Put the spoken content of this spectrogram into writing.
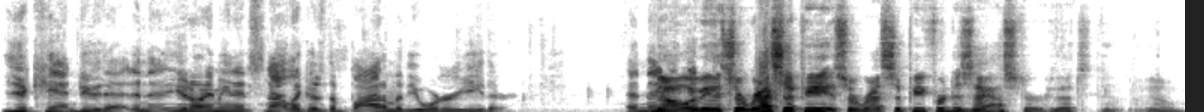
You can't do that. And you know what I mean? It's not like it was the bottom of the order either. And then no, get, I mean it's a recipe. It's a recipe for disaster. That's you know.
